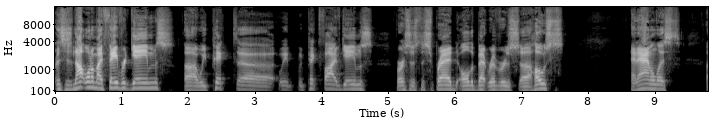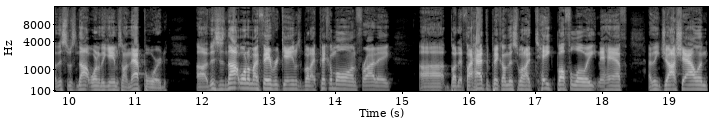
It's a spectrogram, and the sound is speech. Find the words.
This is not one of my favorite games. Uh, we picked uh, we we picked five games versus the spread. All the Bet Rivers uh, hosts and analysts. Uh, this was not one of the games on that board. Uh, this is not one of my favorite games, but I pick them all on Friday. Uh, but if I had to pick on this one, I'd take Buffalo eight and a half. I think Josh Allen.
